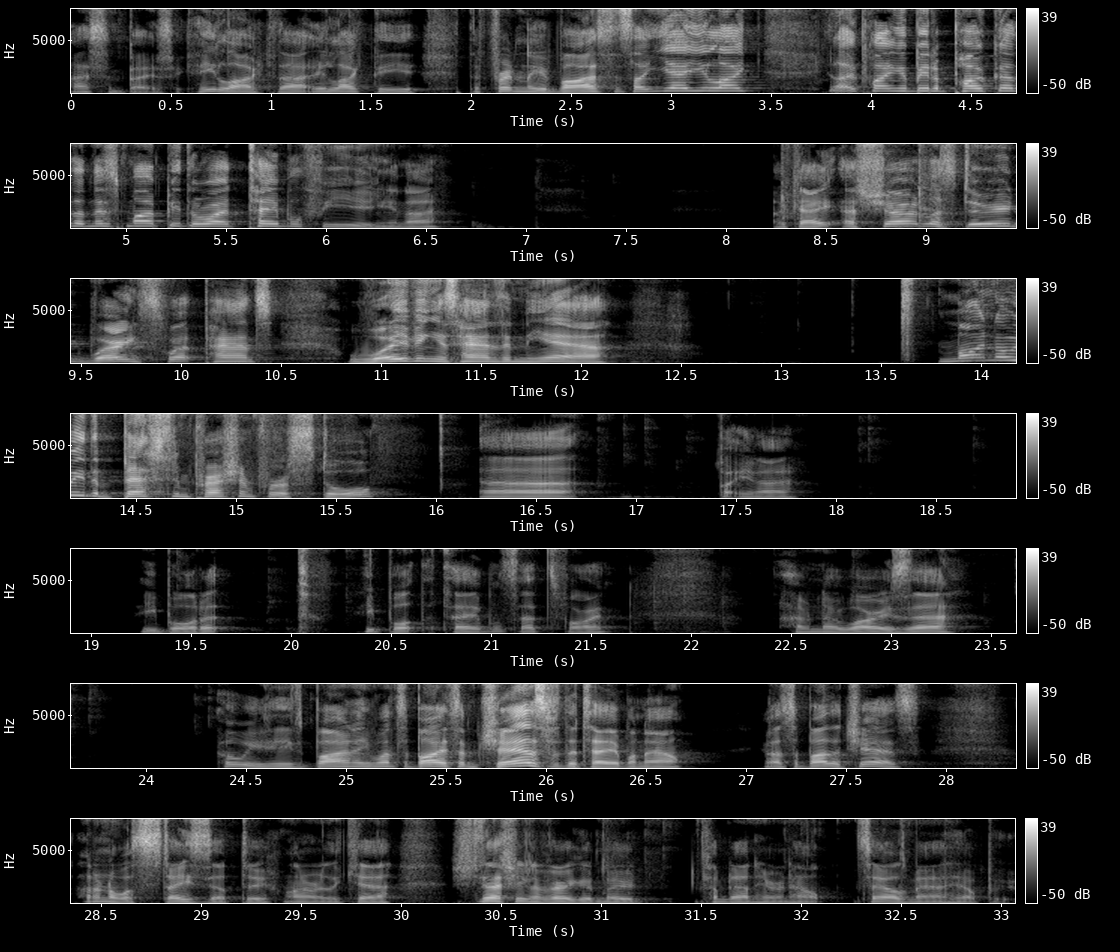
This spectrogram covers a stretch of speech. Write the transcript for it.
Nice and basic. He liked that. He liked the the friendly advice. It's like, yeah, you like you like playing a bit of poker, then this might be the right table for you, you know? Okay, a shirtless dude wearing sweatpants, waving his hands in the air might not be the best impression for a store, uh, but you know, he bought it. He bought the tables. That's fine. I have no worries there. Oh, he- he's buying. He wants to buy some chairs for the table now. He wants to buy the chairs. I don't know what Stacy's up to. I don't really care. She's actually in a very good mood. Come down here and help. Sales may I help you?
